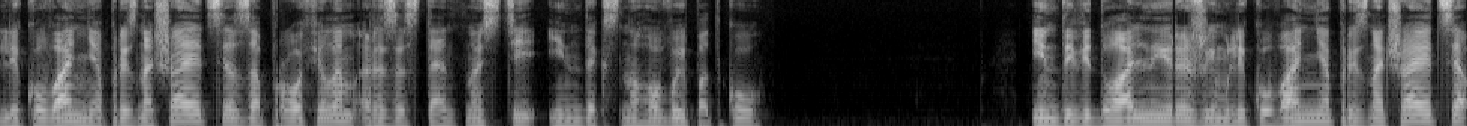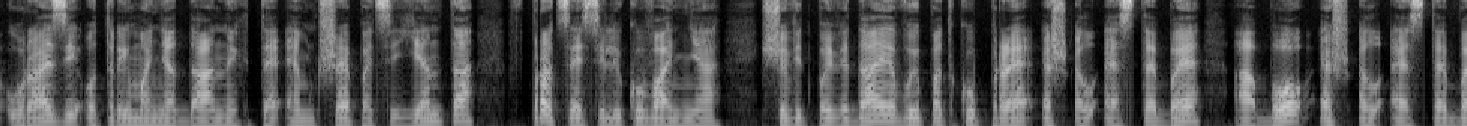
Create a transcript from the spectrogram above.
Лікування призначається за профілем резистентності індексного випадку. Індивідуальний режим лікування призначається у разі отримання даних ТМЧ пацієнта в процесі лікування, що відповідає випадку пре-ШЛСТБ або ШЛСТБ.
